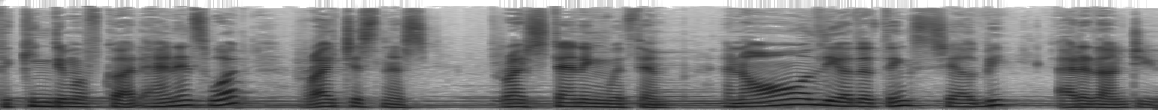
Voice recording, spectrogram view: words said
The kingdom of God. And it's what? Righteousness, right standing with Him. And all the other things shall be added unto you.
